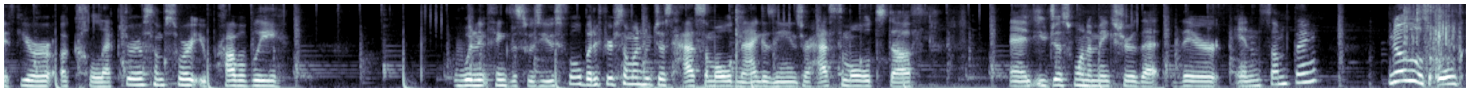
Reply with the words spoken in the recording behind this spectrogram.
If you're a collector of some sort, you probably wouldn't think this was useful. But if you're someone who just has some old magazines or has some old stuff and you just want to make sure that they're in something, you know those old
